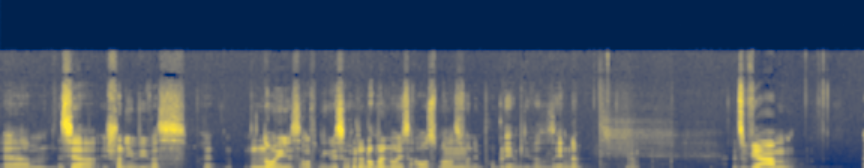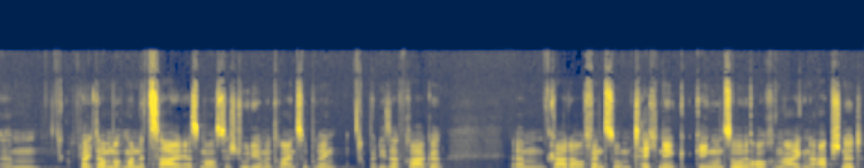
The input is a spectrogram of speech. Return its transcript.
Ähm, ist ja schon irgendwie was Neues auf eine gewisse, oder nochmal ein neues Ausmaß mhm. von den Problemen, die wir so sehen, ne? Ja. Also wir haben, ähm, vielleicht auch nochmal eine Zahl erstmal aus der Studie mit reinzubringen bei dieser Frage, ähm, gerade auch wenn es so um Technik ging und so, auch ein eigener Abschnitt,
